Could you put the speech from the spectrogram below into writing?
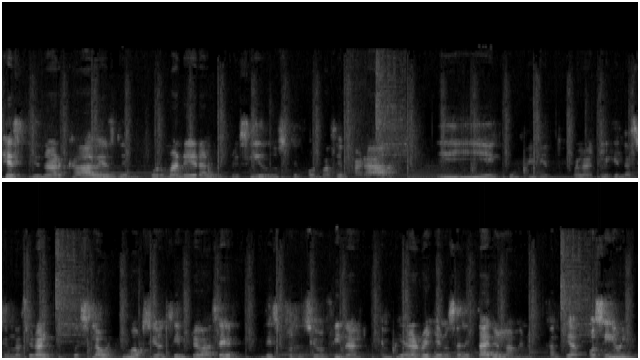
gestionar cada vez de mejor manera los residuos de forma separada y en cumplimiento con la legislación nacional. Y pues la última opción siempre va a ser disposición final, enviar al relleno sanitario la menor cantidad posible.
